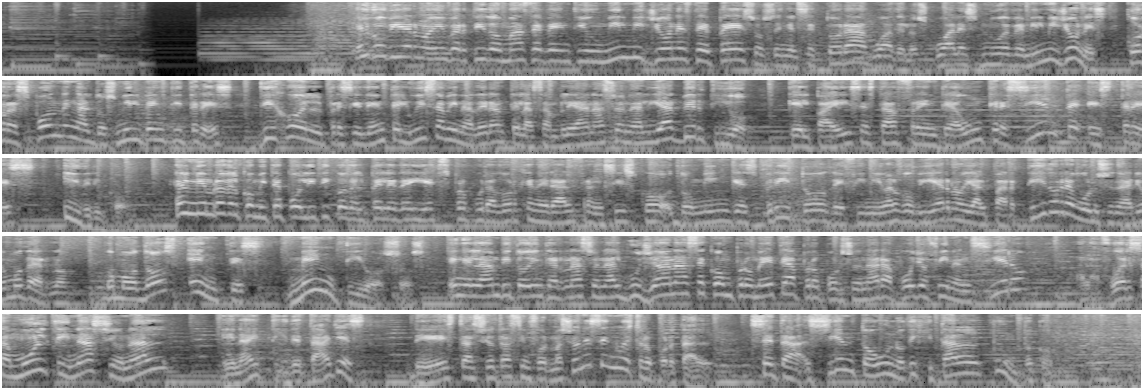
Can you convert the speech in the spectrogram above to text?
Gobierno ha invertido más de 21 mil millones de pesos en el sector agua, de los cuales 9 mil millones corresponden al 2023, dijo el presidente Luis Abinader ante la Asamblea Nacional y advirtió que el país está frente a un creciente estrés hídrico. El miembro del comité político del PLD y ex procurador general Francisco Domínguez Brito definió al gobierno y al Partido Revolucionario Moderno como dos entes mentirosos. En el ámbito internacional, Guyana se compromete a proporcionar apoyo financiero a la fuerza multinacional en Haití. Detalles de estas y otras informaciones en nuestro portal z101digital.com.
